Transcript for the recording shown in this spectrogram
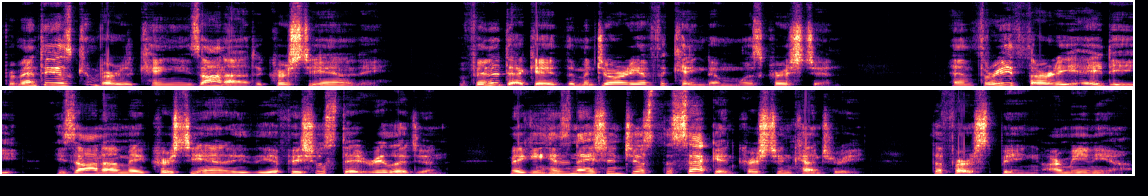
Frumentius converted King Ezana to Christianity. Within a decade, the majority of the kingdom was Christian. In 330 AD, Ezana made Christianity the official state religion, making his nation just the second Christian country, the first being Armenia.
